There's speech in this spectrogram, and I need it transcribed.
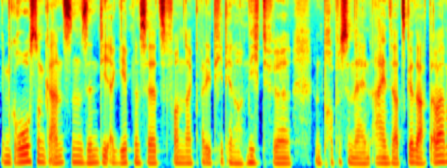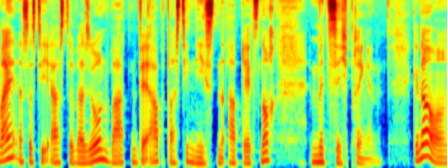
im Großen und Ganzen sind die Ergebnisse jetzt von der Qualität her noch nicht für einen professionellen Einsatz gedacht. Aber Mai, es ist die erste Version, warten wir ab, was die nächsten Updates noch mit sich bringen. Genau,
